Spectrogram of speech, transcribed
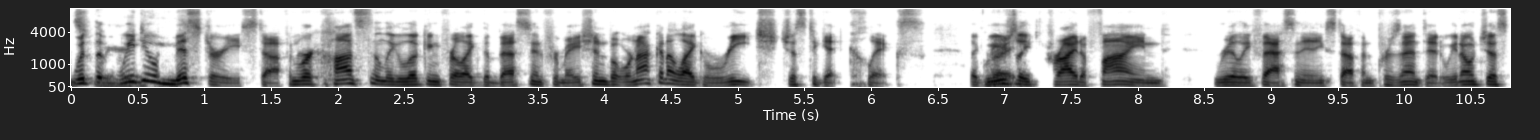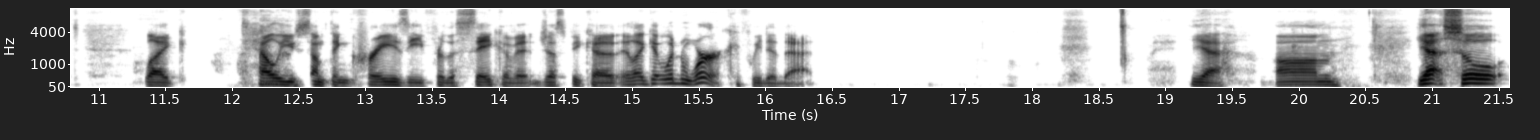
with the we do mystery stuff and we're constantly looking for like the best information, but we're not going to like reach just to get clicks. Like we Right. usually try to find really fascinating stuff and present it. We don't just like tell you something crazy for the sake of it just because like it wouldn't work if we did that. Yeah. Um yeah, so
